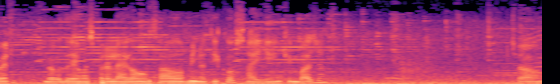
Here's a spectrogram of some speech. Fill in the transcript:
Bueno, los dejo, espero les haya gustado dos minuticos ahí en Quimbaya. Chao.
